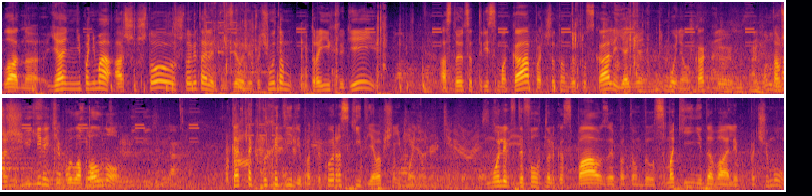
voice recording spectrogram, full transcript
Ладно, я не понимаю, а что, что Виталити сделали? Почему там у троих людей остается три смока, под что там выпускали, я, я не понял. Как, э, там же utility было полно. Как так выходили? Под какой раскид? Я вообще не понял. Молик в дефолт только с паузой потом был. Смоки не давали. Почему?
